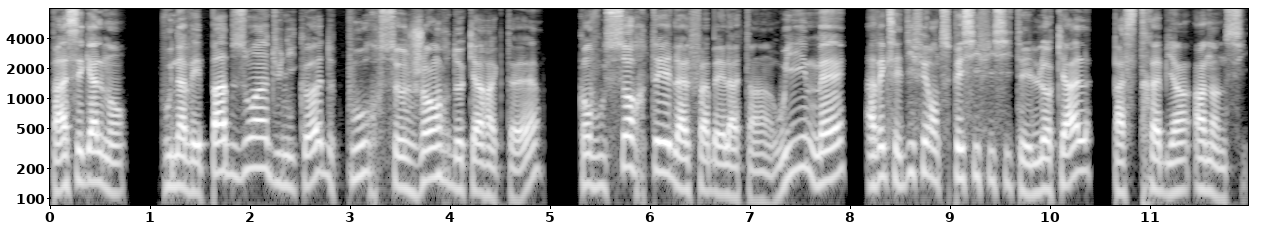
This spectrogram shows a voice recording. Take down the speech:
passe également. Vous n'avez pas besoin d'Unicode pour ce genre de caractères. Quand vous sortez de l'alphabet latin, oui, mais avec ses différentes spécificités locales, passe très bien en ANSI.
